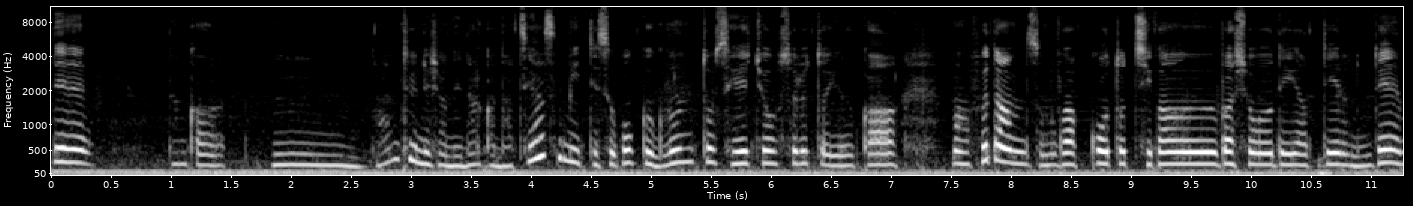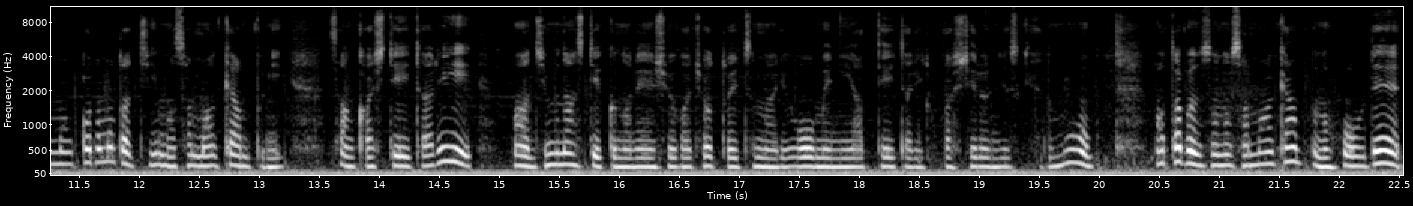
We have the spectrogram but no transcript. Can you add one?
でなんかうん。何て言うんでしょうね。なんか夏休みってすごくぐんと成長するというかまあ普段その学校と違う場所でやっているので、まあ、子どもたち今サマーキャンプに参加していたり、まあ、ジムナスティックの練習がちょっといつもより多めにやっていたりとかしてるんですけれども、まあ、多分そのサマーキャンプの方で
